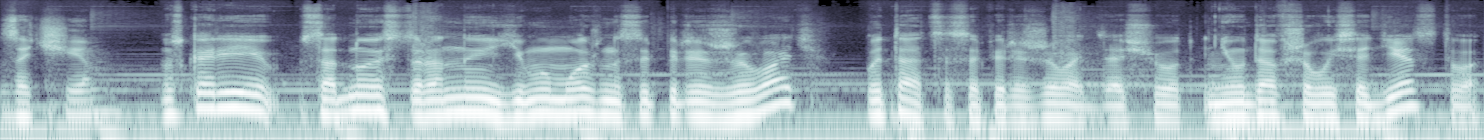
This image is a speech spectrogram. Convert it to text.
зачем? Ну, скорее, с одной стороны, ему можно сопереживать, пытаться сопереживать за счет неудавшегося детства,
